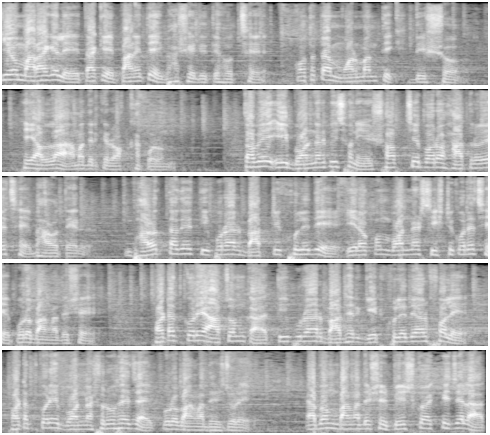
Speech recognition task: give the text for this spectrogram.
কেউ মারা গেলে তাকে পানিতেই ভাসিয়ে দিতে হচ্ছে। কতটা মর্মান্তিক দৃশ্য। হে আল্লাহ, আমাদেরকে রক্ষা করুন। তবে এই বন্যার পিছনে সবচেয়ে বড় হাত রয়েছে ভারতের। ভারত তাদের ত্রিপুরার বাঁধটি খুলে দিয়ে এরকম বন্যার সৃষ্টি করেছে পুরো বাংলাদেশে। হঠাৎ করে আচমকা ত্রিপুরার বাঁধের গেট খুলে দেওয়ার ফলে হঠাৎ করে বন্যা শুরু হয়ে যায় পুরো বাংলাদেশ জুড়ে এবং বাংলাদেশের বেশ কয়েকটি জেলা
